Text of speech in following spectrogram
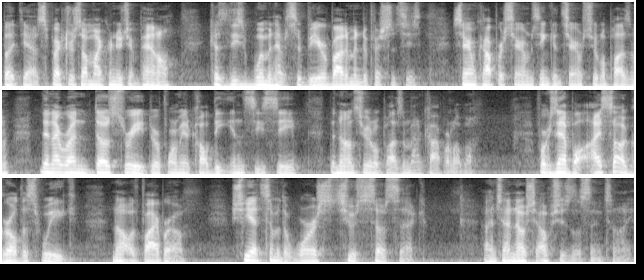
but yeah, SpectraCell micronutrient panel, because these women have severe vitamin deficiencies serum copper, serum zinc, and serum ceruloplasmin. Then I run those three through a formula called the NCC, the non ceruloplasmin bound copper level. For example, I saw a girl this week, not with fibro. She had some of the worst. She was so sick. And I know she, I she's listening tonight.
